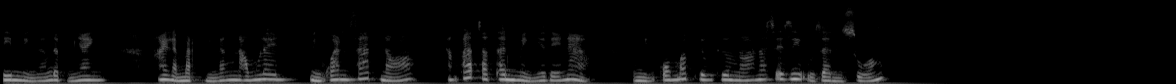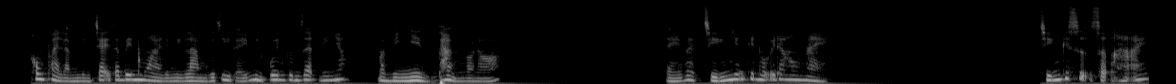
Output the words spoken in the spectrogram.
Tim mình đang đập nhanh, hay là mặt mình đang nóng lên, mình quan sát nó, đang phát ra thân mình như thế nào, và mình ôm ấp yêu thương nó nó sẽ dịu dần xuống. Không phải là mình chạy ra bên ngoài để mình làm cái gì đấy, mình quên cơn giận đi nhá, mà mình nhìn thẳng vào nó. Đấy, và chính những cái nỗi đau này, chính cái sự sợ hãi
